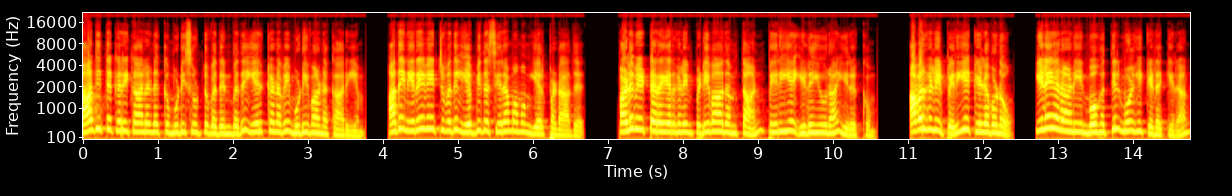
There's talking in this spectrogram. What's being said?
ஆதித்த கரிகாலனுக்கு முடிசூட்டுவதென்பது ஏற்கனவே முடிவான காரியம். அதை நிறைவேற்றுவதில் எவ்வித சிரமமும் ஏற்படாது. பழுவேட்டரையர்களின் பிடிவாதம்தான் பெரிய இடையூறாயிருக்கும் அவர்களில் பெரிய கிழவனோ இளையராணியின் மோகத்தில் மூழ்கிக் கிடக்கிறான்.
